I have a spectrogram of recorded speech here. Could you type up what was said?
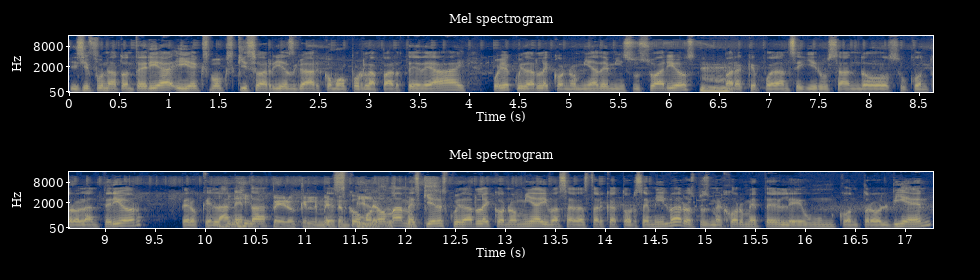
Y sí fue una tontería y Xbox quiso arriesgar como por la parte de, ay, voy a cuidar la economía de mis usuarios para que puedan seguir usando su control anterior. Pero que la neta pero que le metan es como no mames, quieres cuidar la economía y vas a gastar 14 mil baros, pues mejor métele un control bien,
